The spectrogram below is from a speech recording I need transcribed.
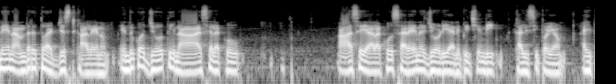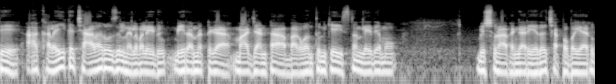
నేను అందరితో అడ్జస్ట్ కాలేను. ఎందుకో జ్యోతి నా ఆశలకు ఆశయాలకు సరైన జోడి అనిపించింది. కలిసిపోయాం. అయితే ఆ కలయిక చాలా రోజులు నిలవలేదు. మీరన్నట్టుగా మా జంట భగవంతునికే ఇష్టం లేదేమో. విశ్వనాథం గారు ఏదో చెప్పబోయారు.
